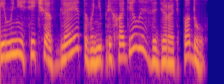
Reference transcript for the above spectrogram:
и мне сейчас для этого не приходилось задирать подол.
